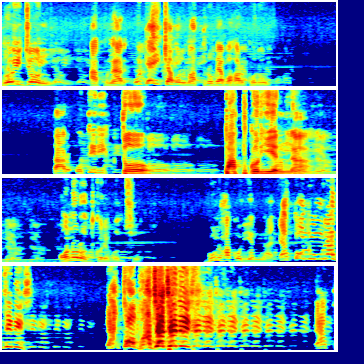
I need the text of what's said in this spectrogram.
প্রয়োজন আপনার, ওটাই কেবলমাত্র ব্যবহার করুন। তার অতিরিক্ত পাপ করিয়েন না। অনুরোধ করে বলছি, গুনহা করিয়েন না। এত নোংরা জিনিস, এত বাজে জিনিস, এত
